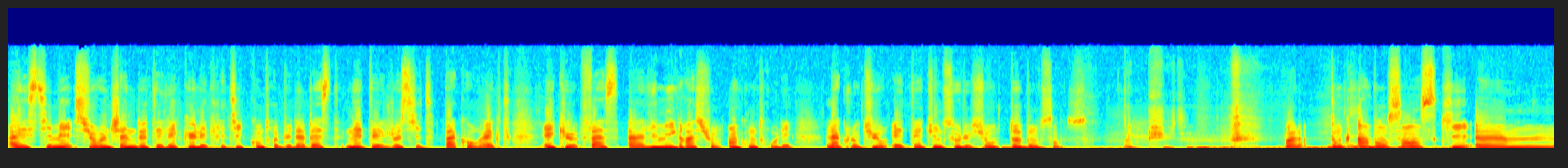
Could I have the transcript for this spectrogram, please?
a estimé sur une chaîne de télé que les critiques contre Budapest n'étaient, je cite, pas correctes et que face à l'immigration incontrôlée, la clôture était une solution de bon sens. Oh putain. Voilà, donc un bon sens qui, euh,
